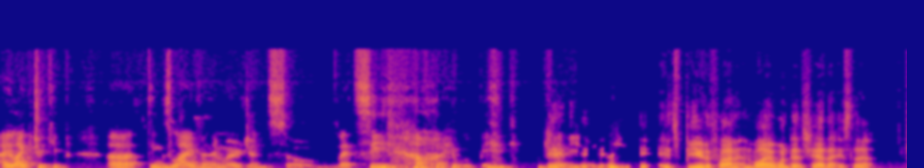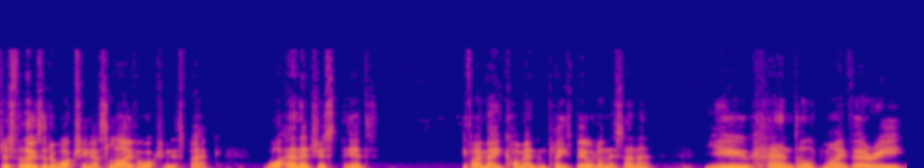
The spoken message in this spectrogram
I like to keep uh, things live and emergent. So let's see how I will be. It, it, it, it's beautiful, and why I wanted to share that is that just for those that are watching us live or watching this back, what Anna just did, if I may comment and please build on this, Anna, you handled my very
